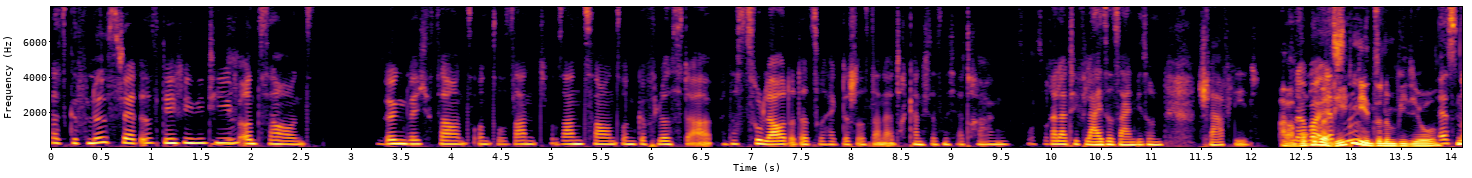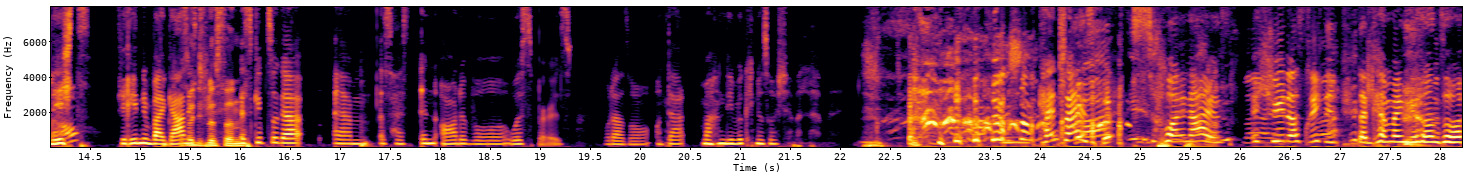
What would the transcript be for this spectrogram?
was geflüstert ist, definitiv, und Sounds. irgendwelche Sounds und so Sand, Sandsounds und Geflüster. Wenn das zu laut oder zu hektisch ist, dann kann ich das nicht ertragen. Es muss so relativ leise sein, wie so ein Schlaflied. Aber aber worüber Essen? reden die in so einem Video? Essen Nichts. auch? Die reden dabei gar Also nicht. die flüstern. Es gibt sogar, ähm, es heißt Inaudible Whispers oder so. Und da machen die wirklich nur so. Kein Scheiß. Ist voll nice. Ich fühle das richtig. Dann kann mein Gehirn so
